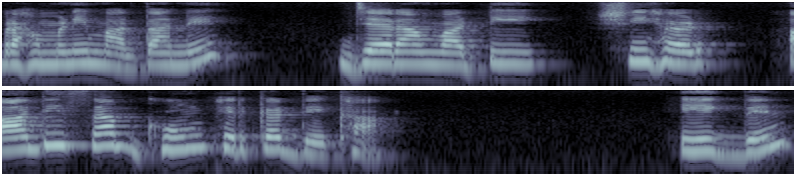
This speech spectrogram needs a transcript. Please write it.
ब्राह्मणी माता ने जयराम वाटी सिंहड़ आदि सब घूम फिरकर देखा। एक दिन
